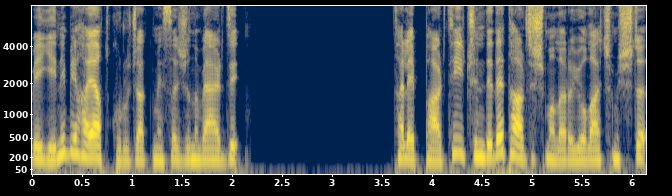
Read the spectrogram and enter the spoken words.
ve yeni bir hayat kuracak mesajını verdi. Talep Parti içinde de tartışmalara yol açmıştı.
